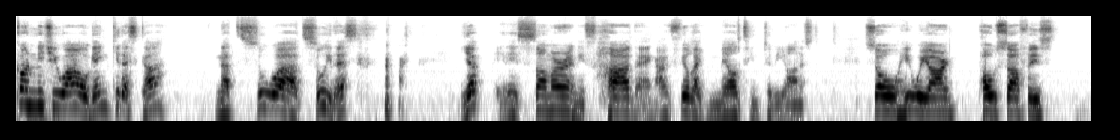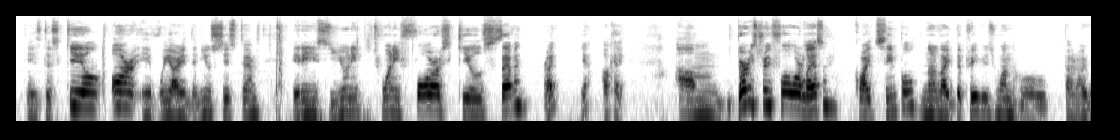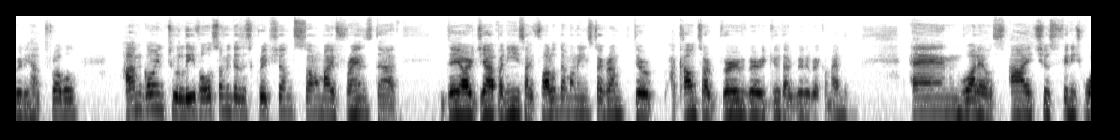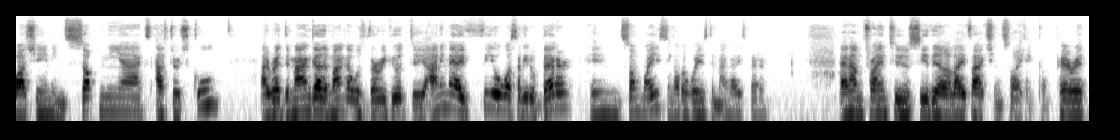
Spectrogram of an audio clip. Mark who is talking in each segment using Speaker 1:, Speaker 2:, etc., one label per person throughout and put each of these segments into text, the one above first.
Speaker 1: Konnichiwa o genki desu ka? Natsu wa atsui desu. yep, it is summer and it's hot and I feel like melting to be honest. So here we are, post office is the skill or if we are in the new system, it is unit 24 skill 7, right? Yeah, okay. Um, very straightforward lesson, quite simple, not like the previous one who that I really had trouble. I'm going to leave also in the description some of my friends that they are Japanese. I follow them on Instagram. Their accounts are very, very good. I really recommend them. And what else? I just finished watching Insomniacs after school. I read the manga. The manga was very good. The anime I feel was a little better in some ways. In other ways, the manga is better. And I'm trying to see the live action so I can compare it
